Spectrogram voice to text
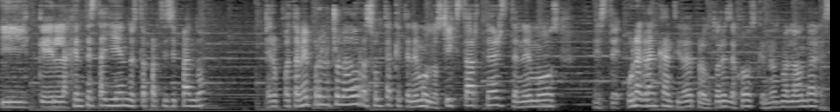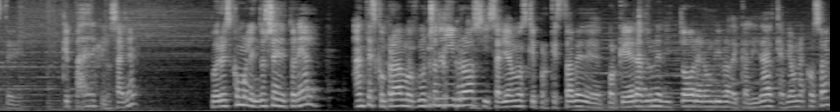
y que la gente está yendo, está participando. Pero pues, también por el otro lado resulta que tenemos los Kickstarters, tenemos este, una gran cantidad de productores de juegos que no es mala onda, este, qué padre que los haya. Pero es como la industria editorial. Antes comprábamos muchos libros y sabíamos que porque estaba de- porque era de un editor, era un libro de calidad, que había una cosa.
